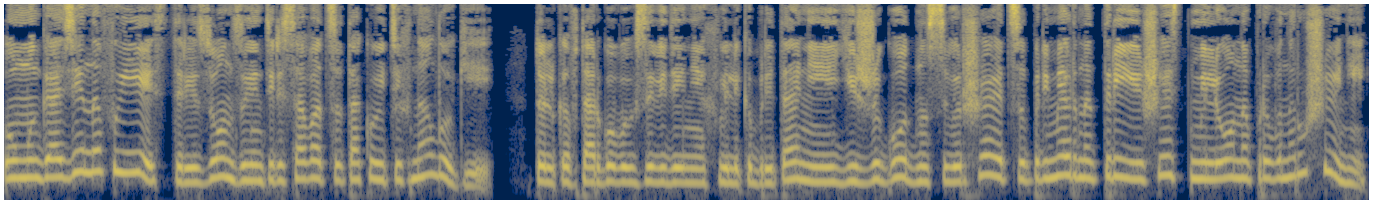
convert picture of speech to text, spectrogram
У магазинов есть резон заинтересоваться такой технологией. Только в торговых заведениях Великобритании ежегодно совершается примерно 3,6 миллиона правонарушений,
